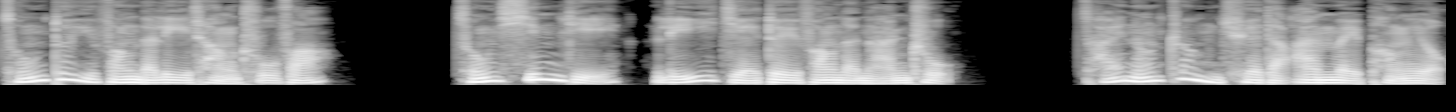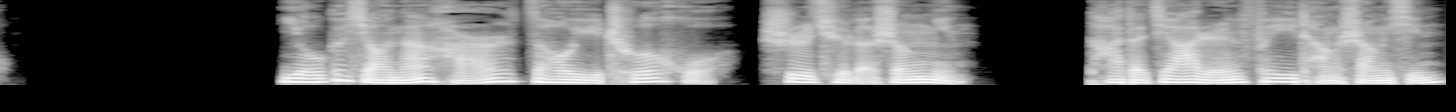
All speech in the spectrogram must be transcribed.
从对方的立场出发，从心底理解对方的难处，才能正确的安慰朋友。有个小男孩遭遇车祸，失去了生命，他的家人非常伤心，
